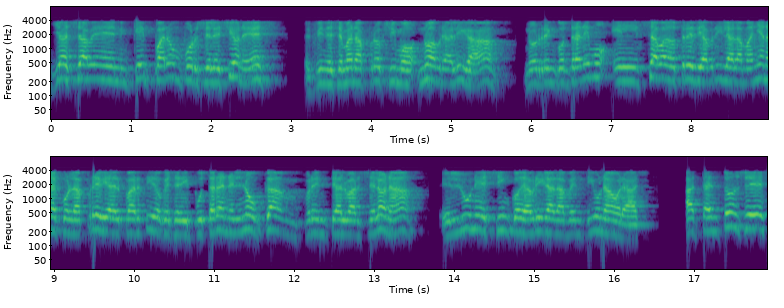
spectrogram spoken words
ya saben que parón por selecciones. El fin de semana próximo no habrá liga. Nos reencontraremos el sábado 3 de abril a la mañana con la previa del partido que se disputará en el Nou Camp frente al Barcelona el lunes 5 de abril a las 21 horas. Hasta entonces,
